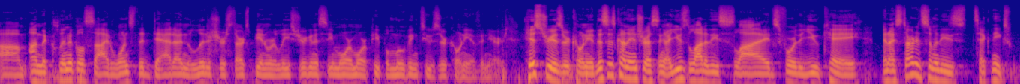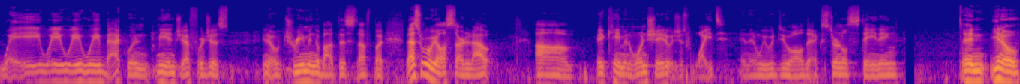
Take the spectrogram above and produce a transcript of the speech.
um, on the clinical side, once the data and the literature starts being released, you're going to see more and more people moving to zirconia veneers. History of zirconia. This is kind of interesting. I used a lot of these slides for the UK and I started some of these techniques way, way, way, way back when me and Jeff were just, you know, dreaming about this stuff. But that's where we all started out. Um, it came in one shade, it was just white. And then we would do all the external staining. And, you know,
